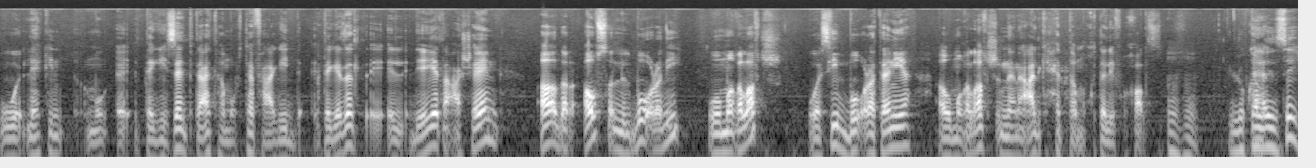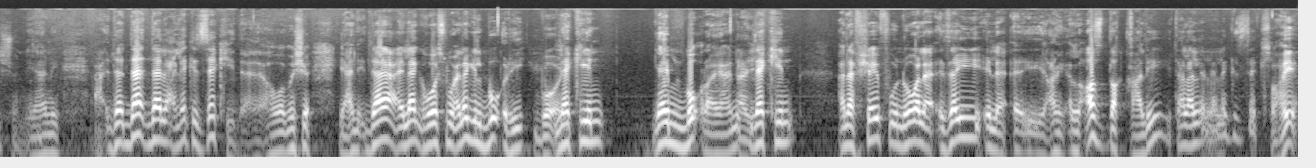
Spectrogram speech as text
ولكن التجهيزات بتاعتها مرتفعة جدا. التجهيزات ال- ديت عشان أقدر أوصل للبؤرة دي وما غلطش وأسيب بؤرة تانية أو ما غلطش إن أنا أعالج حتة مختلفة خالص. localization يعني ده ده ده العلاج الذكي ده. هو مش يعني ده علاج هو اسمه علاج البؤري بؤري. لكن جاي من بؤرة يعني أيوة. لكن أنا شايفه إن هو زي يعني الأصدق عليه يتقال عليه العلاج الذكي. صحيح.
